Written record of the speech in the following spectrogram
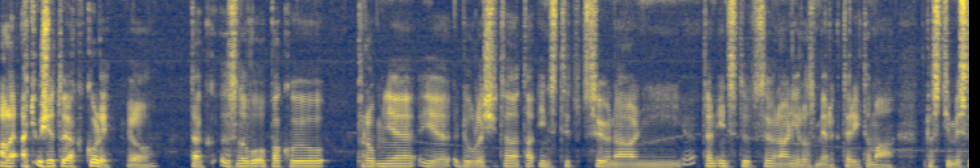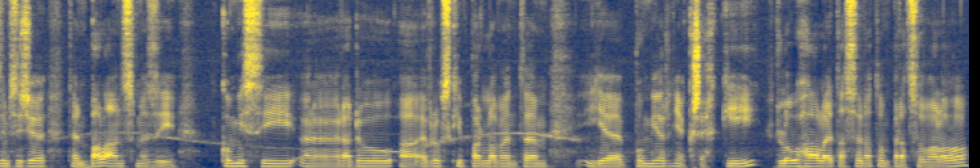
Ale ať už je to jakkoliv, jo, tak znovu opakuju, pro mě je důležitá ta institucionální, ten institucionální rozměr, který to má. Prostě myslím si, že ten balans mezi komisí, eh, radou a Evropským parlamentem je poměrně křehký. Dlouhá léta se na tom pracovalo.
